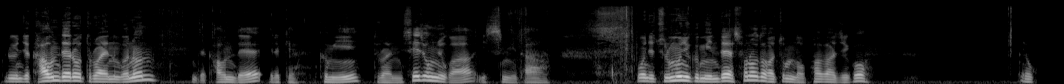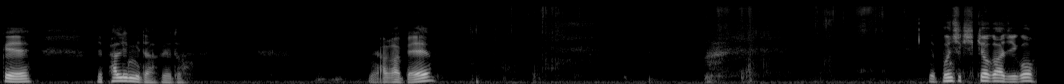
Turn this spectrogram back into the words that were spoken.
그리고 이제 가운데로 들어와 있는 거는 이제 가운데 이렇게 금이 들어와 있는 세 종류가 있습니다. 이건 이제 줄무늬 금인데 선호도가 좀 높아가지고 요게 팔립니다. 그래도 네, 아가베 분식시켜 가지고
